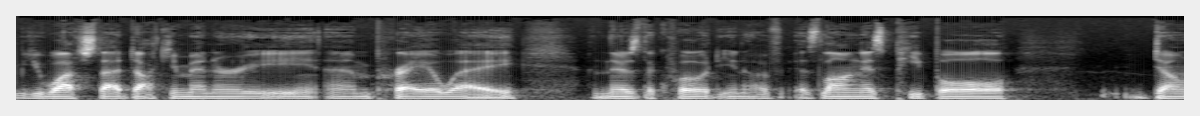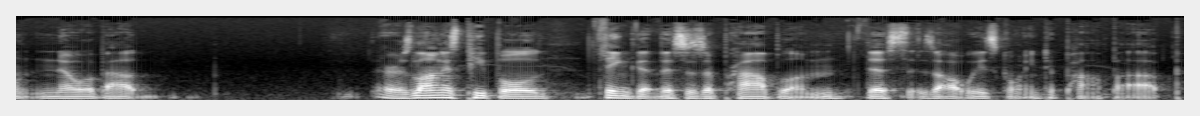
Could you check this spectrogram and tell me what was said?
you watched that documentary, um, "Pray Away," and there's the quote, you know, if, as long as people don't know about or as long as people think that this is a problem, this is always going to pop up,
